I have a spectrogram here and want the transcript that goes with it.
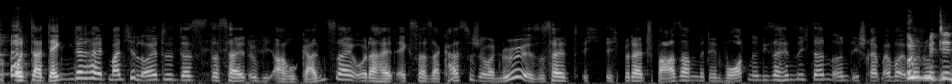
und da denken dann halt manche Leute, dass das halt irgendwie arrogant sei oder halt extra sarkastisch, aber nö, es ist halt, ich, ich bin halt sparsam mit den Worten in dieser Hinsicht dann und ich schreibe einfach immer Und nur, mit wie es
